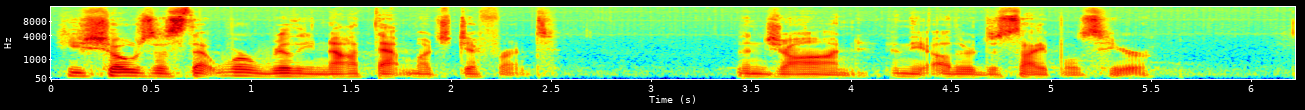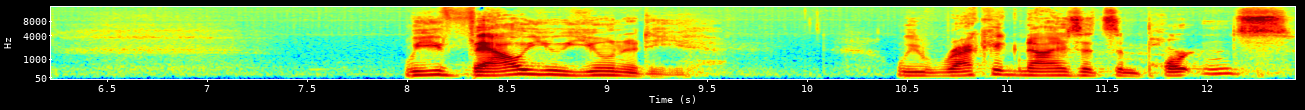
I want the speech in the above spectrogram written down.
He shows us that we're really not that much different than John and the other disciples here. We value unity, we recognize its importance,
